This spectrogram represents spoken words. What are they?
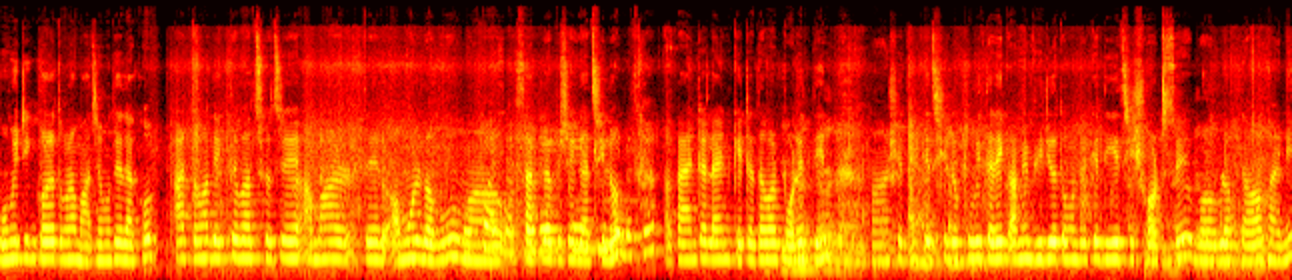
ভমিটিং করে তোমরা মাঝে মধ্যে দেখো। আর তোমরা দেখতে পাচ্ছ যে আমাদের অমলবাবু সার্কেল অফিসে গেছিল। কারেন্টের লাইন কেটে দেওয়ার পরের দিন সেদিনকে ছিল কুড়ি তারিখ। আমি ভিডিও তোমাদেরকে দিয়েছি শর্টসে বড় ব্লগ দেওয়া হয়নি।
